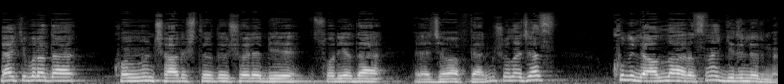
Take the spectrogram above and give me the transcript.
Belki burada konunun çağrıştırdığı şöyle bir soruya da e, cevap vermiş olacağız. Kul ile Allah arasına girilir mi?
